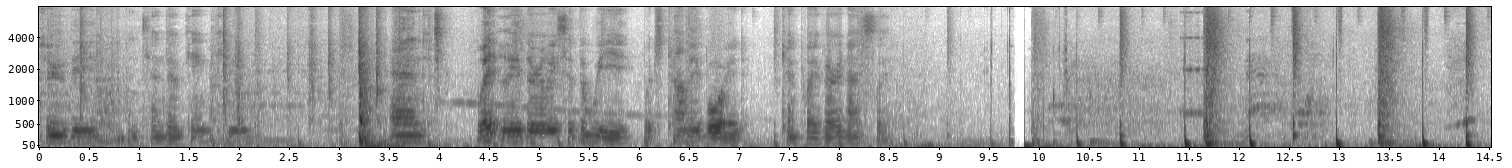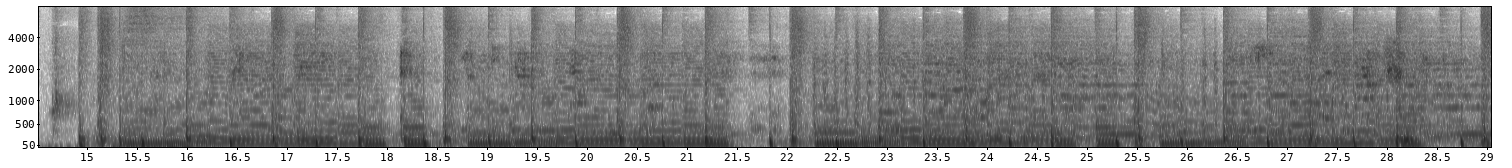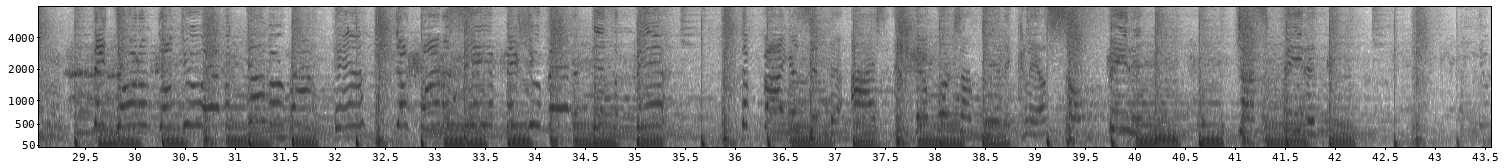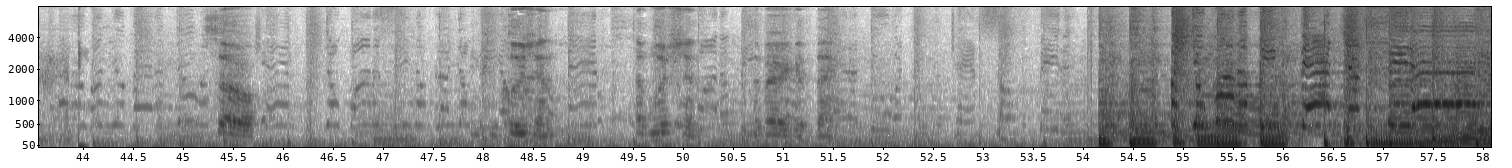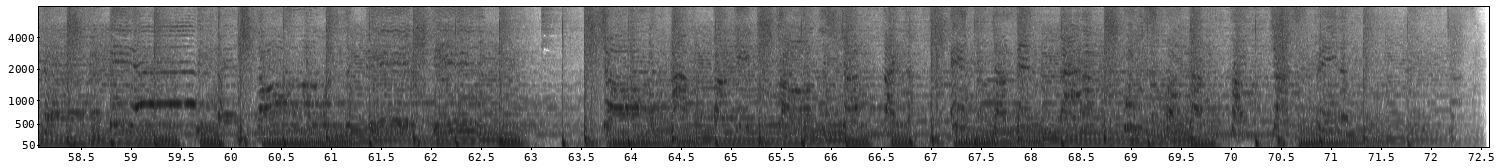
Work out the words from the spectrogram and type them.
to the Nintendo GameCube, and lately the release of the Wii, which Tommy Boyd can play very nicely. So, in conclusion, evolution is a very good thing.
